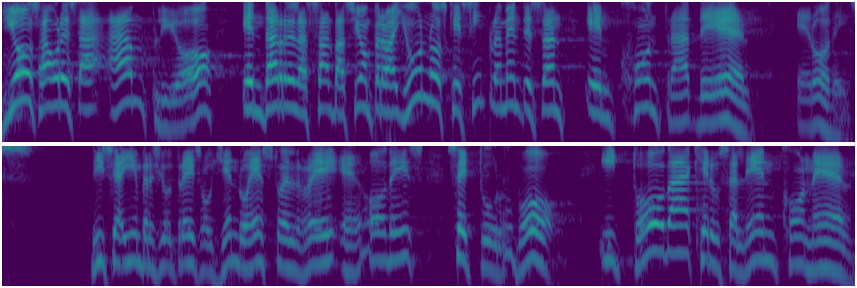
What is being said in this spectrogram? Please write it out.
Dios ahora está amplio en darle la salvación, pero hay unos que simplemente están en contra de él. Herodes. Dice ahí en versículo 3, oyendo esto el rey Herodes se turbó y toda Jerusalén con él.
